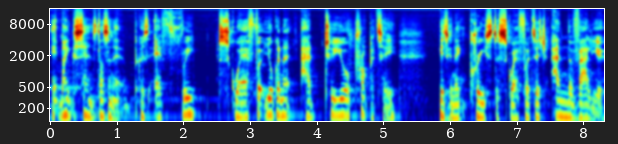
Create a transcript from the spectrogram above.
it makes sense, doesn't it? Because every square foot you're going to add to your property is going to increase the square footage and the value.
